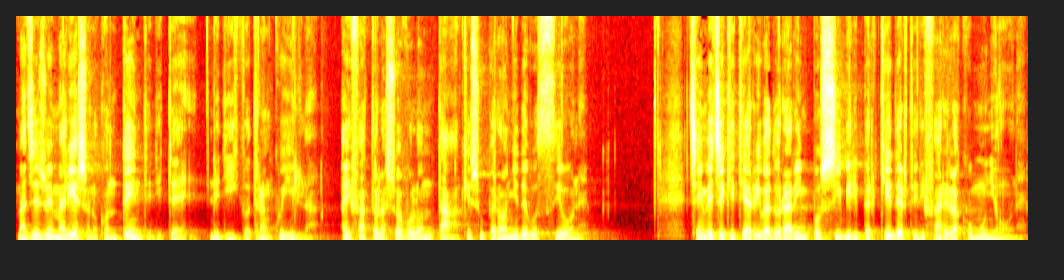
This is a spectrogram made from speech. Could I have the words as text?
Ma Gesù e Maria sono contenti di te, le dico, tranquilla, hai fatto la sua volontà che supera ogni devozione. C'è invece chi ti arriva ad orari impossibili per chiederti di fare la comunione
